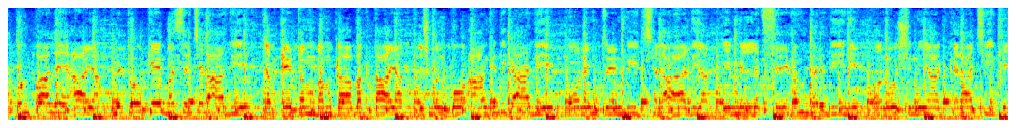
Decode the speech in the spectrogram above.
सिपे का तुहफा ले आया मेट्रो के बस चला दिए। जब एटम बम का वक्त आया, दुश्मन को आँख दिखा दिए और ट्रेन भी चला दिया। ये मिल्लत से हमदर्दी है और रोशनियाँ कराची के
